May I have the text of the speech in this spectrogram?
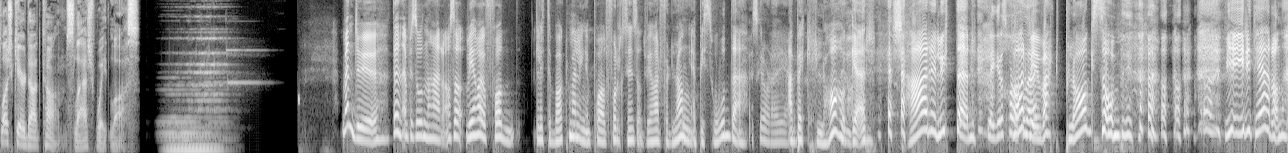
plushcare.com slash weightloss. Men du, den episoden her, altså, vi har jo fått litt tilbakemeldinger på at folk syns at vi har for lang Mm. episode. Jeg beklager, kjære lytter. Har vi vært plagsomme? Vi er irriterende.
